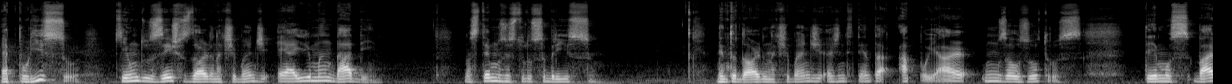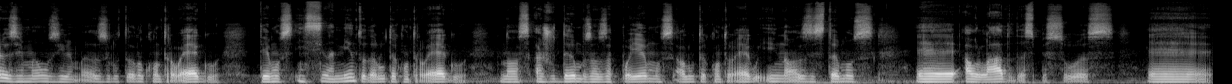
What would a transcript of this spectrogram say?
É por isso que um dos eixos da Ordem Naqshbandi é a Irmandade. Nós temos um estudo sobre isso. Dentro da Ordem Naqshbandi, a gente tenta apoiar uns aos outros. Temos vários irmãos e irmãs lutando contra o ego, temos ensinamento da luta contra o ego, nós ajudamos, nós apoiamos a luta contra o ego e nós estamos é, ao lado das pessoas é,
